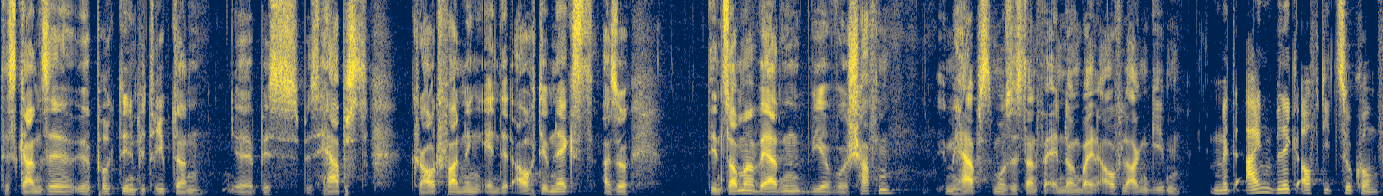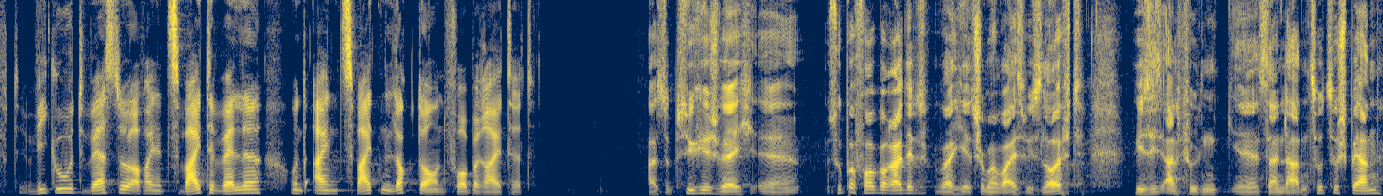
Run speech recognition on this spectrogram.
Das Ganze überbrückt den Betrieb dann äh, bis, bis Herbst. Crowdfunding endet auch demnächst. Also den Sommer werden wir wohl schaffen. Im Herbst muss es dann Veränderungen bei den Auflagen geben. Mit Einblick auf die Zukunft, wie gut wärst du auf eine zweite Welle und einen zweiten Lockdown vorbereitet? Also psychisch wäre ich äh, super vorbereitet, weil ich jetzt schon mal weiß, wie es läuft, wie es sich anfühlt, äh, seinen Laden zuzusperren.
